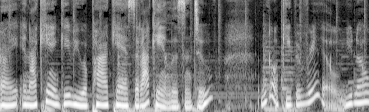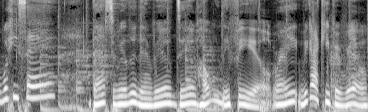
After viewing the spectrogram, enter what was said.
right? And I can't give you a podcast that I can't listen to. We're gonna keep it real. You know what he said? That's realer than real deal Holyfield, right? We gotta keep it real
